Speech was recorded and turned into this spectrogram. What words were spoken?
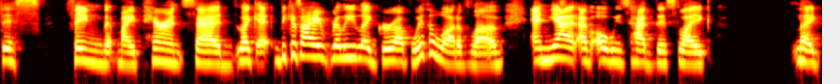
this thing that my parents said like eh, because i really like grew up with a lot of love and yet i've always had this like like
